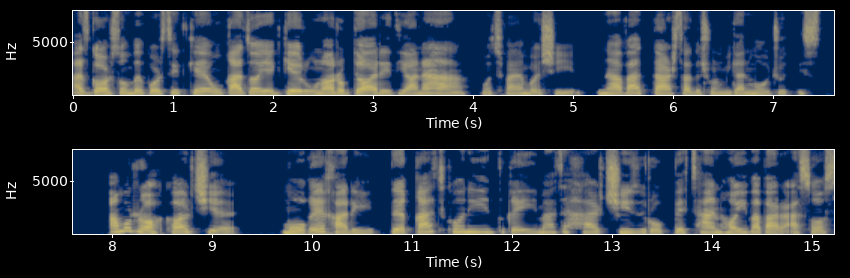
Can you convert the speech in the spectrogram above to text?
از گارسون بپرسید که اون غذای گرونا رو دارید یا نه مطمئن باشید 90 درصدشون میگن موجود نیست. اما راهکار چیه؟ موقع خرید. دقت کنید قیمت هر چیز رو به تنهایی و بر اساس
